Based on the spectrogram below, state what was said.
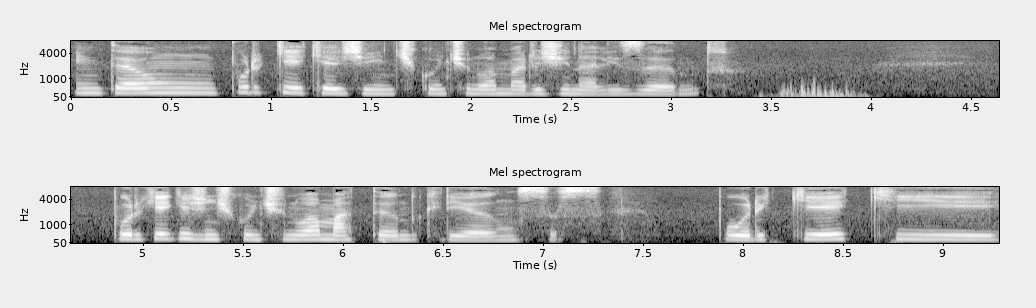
Então, por que que a gente continua marginalizando? Por que que a gente continua matando crianças? Por que que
